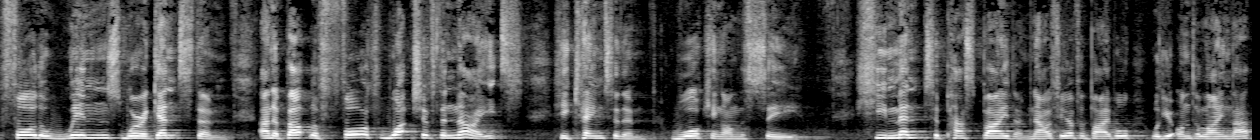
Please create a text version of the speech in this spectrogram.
For the winds were against them. And about the fourth watch of the night, he came to them walking on the sea. He meant to pass by them. Now, if you have a Bible, will you underline that?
